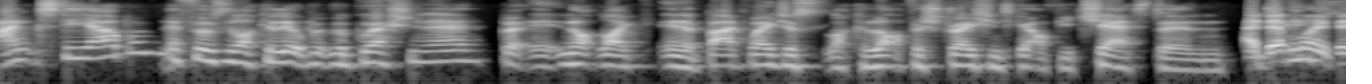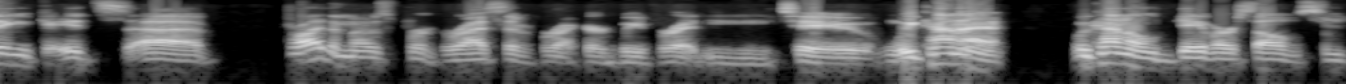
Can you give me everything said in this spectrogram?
angsty album. There feels like a little bit of aggression there, but it, not like in a bad way. Just like a lot of frustration to get off your chest. And i definitely think it's uh probably the most progressive record we've written too we kind of we kind of gave ourselves some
